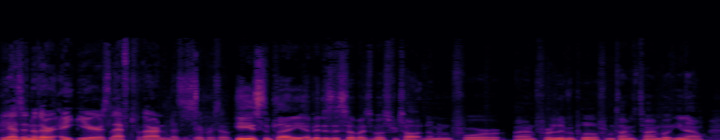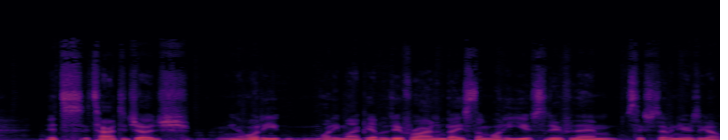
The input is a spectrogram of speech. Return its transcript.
He has another eight years left with Ireland as a super sub. He used to play a bit as a sub, I suppose, for Tottenham and for and for Liverpool from time to time. But you know, it's it's hard to judge. You know what he what he might be able to do for Ireland based on what he used to do for them six or seven years ago.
